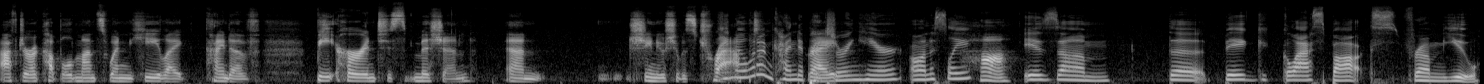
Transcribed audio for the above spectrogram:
after a couple of months when he, like, kind of beat her into submission and she knew she was trapped. You know what I'm kind of right? picturing here, honestly, Huh. is um the big glass box from you.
